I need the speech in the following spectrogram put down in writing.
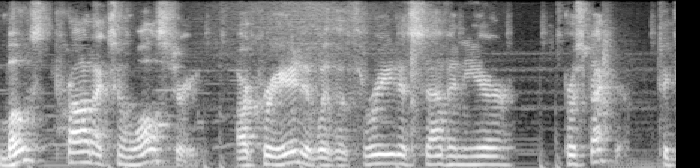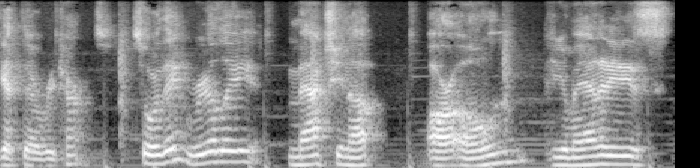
Most products in Wall Street are created with a three to seven year perspective to get their returns. So are they really matching up our own humanity's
